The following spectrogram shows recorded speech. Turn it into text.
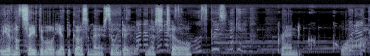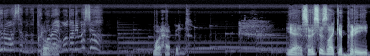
we have not saved the world yet. The goddess of mana is still in danger. We must tell Grand Qua what happened. Yeah, so this is like a pretty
